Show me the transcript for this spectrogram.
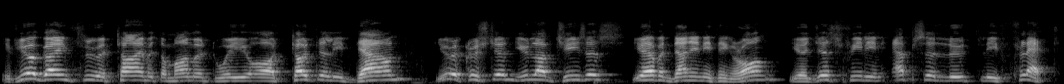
If you're going through a time at the moment where you are totally down, you're a Christian, you love Jesus, you haven't done anything wrong, you're just feeling absolutely flat.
